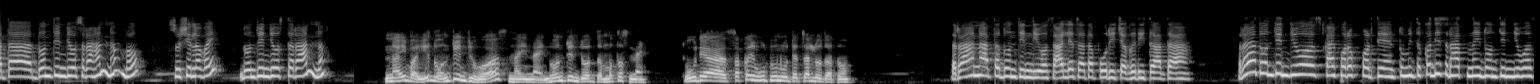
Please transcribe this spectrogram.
आता दोन तीन दिवस राहन ना भाऊ? सुशीलाबाई दोन तीन दिवस तर राहन ना? नाही बाई दोन तीन दिवस? नाही नाही दोन तीन दिवस जमतच नाही. उद्या सकाळी उठून उद्या चाललो जातो. राहा ना आता दोन तीन दिवस. आलेच आता पोरीच्या घरी तर आता. राहा दोन तीन दिवस काय फरक पडते? तुम्ही तर कधीच राहत नाही दोन तीन दिवस.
